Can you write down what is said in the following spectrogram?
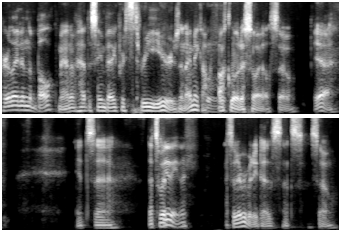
perlite in the bulk, man. I've had the same bag for three years, and I make a Mhm. fuckload of soil. So yeah, it's uh, that's what it, that's what everybody does. That's so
